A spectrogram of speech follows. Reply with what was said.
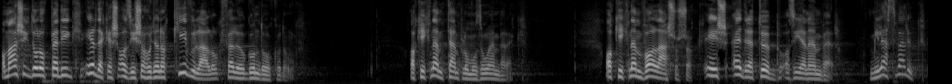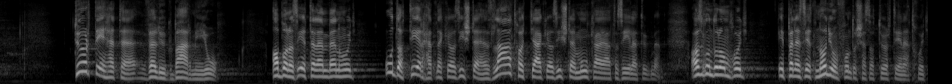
A másik dolog pedig érdekes az is, ahogyan a kívülállók felől gondolkodunk. Akik nem templomozó emberek. Akik nem vallásosak. És egyre több az ilyen ember. Mi lesz velük? Történhet-e velük bármi jó? Abban az értelemben, hogy oda térhetnek-e az Istenhez, láthatják-e az Isten munkáját az életükben. Azt gondolom, hogy éppen ezért nagyon fontos ez a történet, hogy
